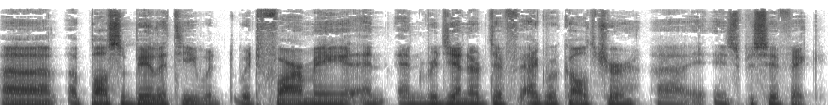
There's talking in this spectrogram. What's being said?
uh, a possibility with, with farming and, and regenerative agriculture uh, in specific?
